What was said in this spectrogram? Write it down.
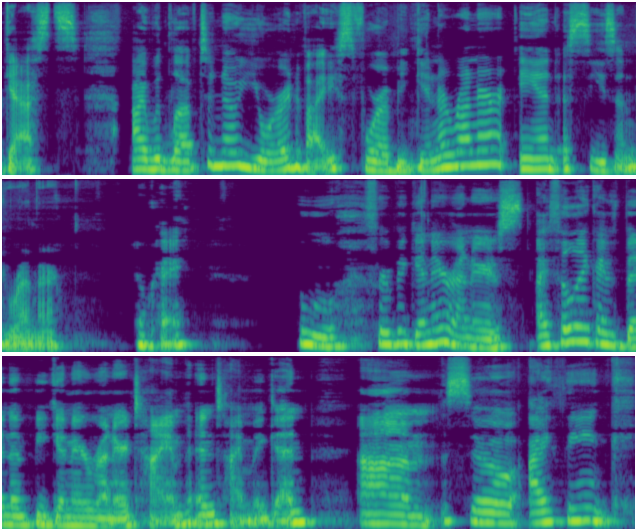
guests. I would love to know your advice for a beginner runner and a seasoned runner. Okay. Ooh, for beginner runners, I feel like I've been a beginner runner time and time again. Um, so I think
